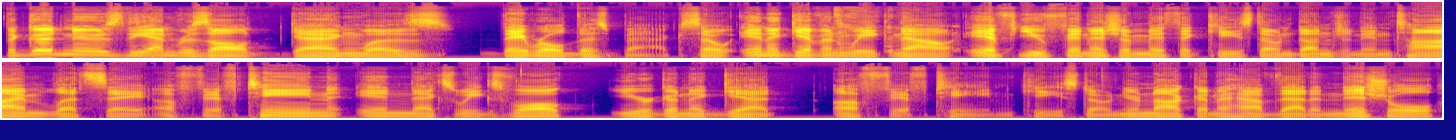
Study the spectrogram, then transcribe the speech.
The good news, the end result, gang, was they rolled this back. So in a given week now, if you finish a Mythic Keystone dungeon in time, let's say a 15 in next week's vault, you're going to get a 15 Keystone. You're not going to have that initial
